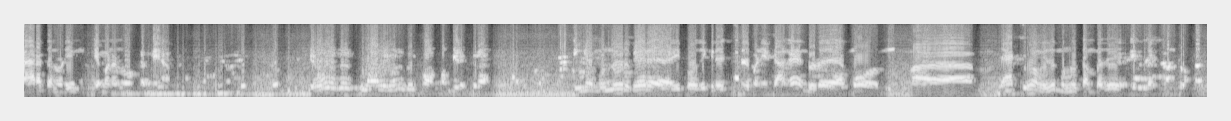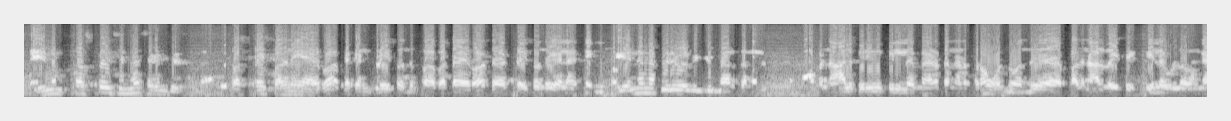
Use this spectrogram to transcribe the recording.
மேரத்தானுடைய முக்கியமான நோக்கமே ஆகும். எவ்வளவு பேர் சுமார் எவ்வளவு பேர் இங்க முந்நூறு பேர் இப்போதைக்கு ரெஜிஸ்டர் பண்ணிருக்காங்க. எங்களுடைய மேக்ஸிமம் இது முன்னூத்தம்பது பண்றோம் என்ன ஃபர்ஸ்ட் பிரைஸ் என்ன செகண்ட் பிரைஸ் ஃபர்ஸ்ட் பிரைஸ் பதினையாயிரம் ரூபாய் செகண்ட் பிரைஸ் வந்து பத்தாயிரம் ரூபாய் தேர்ட் பிரைஸ் வந்து ஏழாயிரத்தி என்னென்ன பிரிவுகளுக்கு மேரத்தான் அப்ப நாலு பிரிவு கீழே மேரத்தான் நடத்துறோம். ஒண்ணு வந்து பதினாலு வயசுக்கு கீழே உள்ளவங்க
